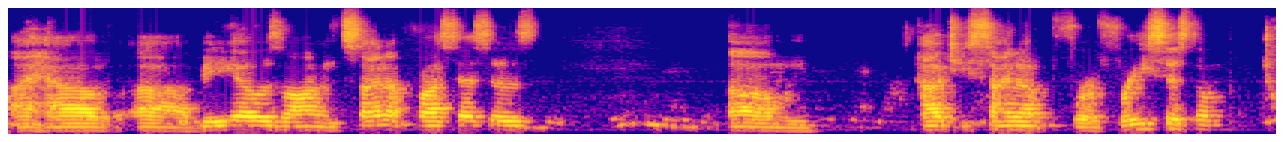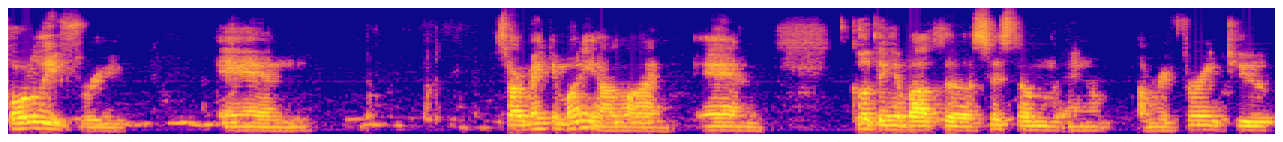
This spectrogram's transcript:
I have uh, videos on sign-up processes, um, how to sign up for a free system, totally free, and start making money online. And cool thing about the system, and I'm referring to,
